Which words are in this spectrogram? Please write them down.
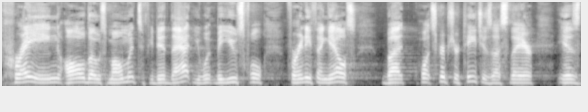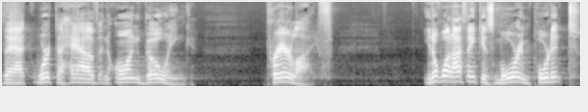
praying all those moments. If you did that, you wouldn't be useful for anything else. But what Scripture teaches us there is that we're to have an ongoing prayer life. You know what I think is more important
